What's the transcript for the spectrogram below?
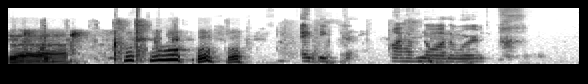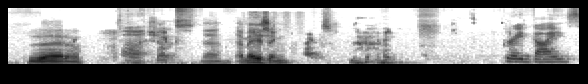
Uh, Epic. I have no other word. zero. Ah, shucks. Yeah, amazing. Thanks. Great guys.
